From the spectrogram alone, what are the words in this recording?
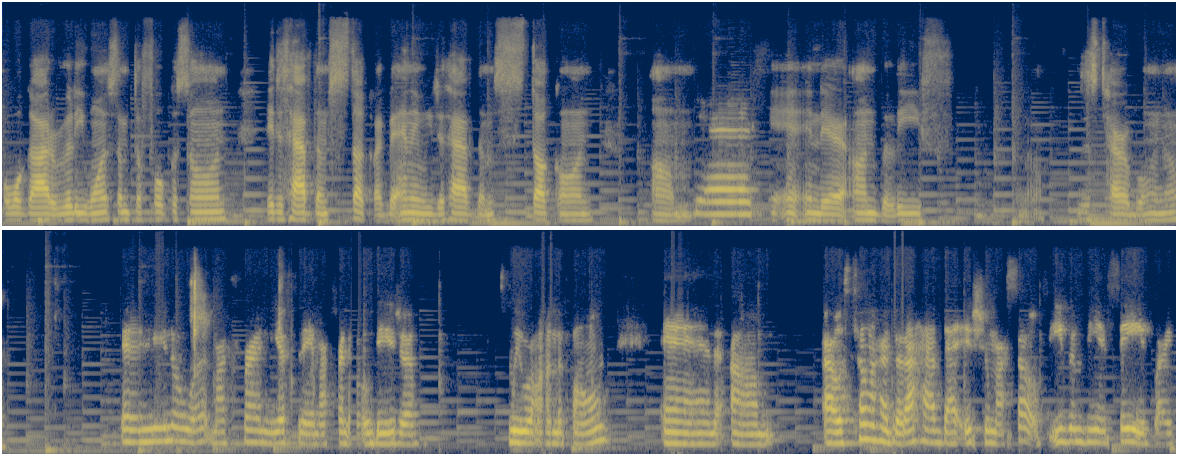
or what God really wants them to focus on. They just have them stuck, like the enemy just have them stuck on, um, yes, in, in their unbelief. You know, it's just terrible, you know. And you know what? My friend yesterday, my friend Odeja, we were on the phone, and um, I was telling her that I have that issue myself, even being saved. Like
